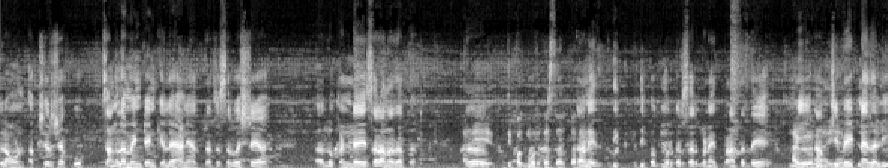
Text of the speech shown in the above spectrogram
ग्राउंड अक्षरशः खूप चांगलं मेंटेन केलं आहे आणि त्याचं सर्व श्रेय लोखंडे सरांना जातं. आणि दीपक मोरकर सर पण आणि दीप- दीपक मोरकर सर पण आहेत. पण आता ते मी आमची. भेट नाही झाली.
